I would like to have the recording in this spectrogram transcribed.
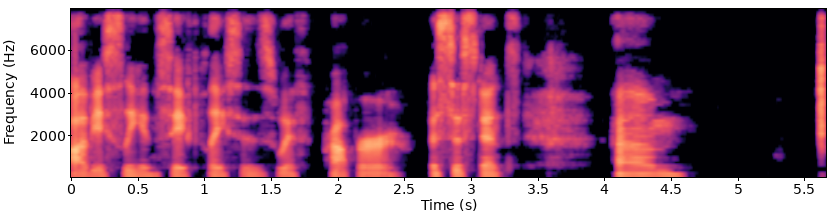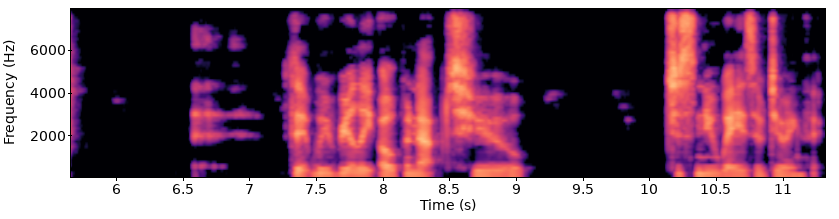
obviously in safe places with proper assistance. Um, that we really open up to just new ways of doing things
